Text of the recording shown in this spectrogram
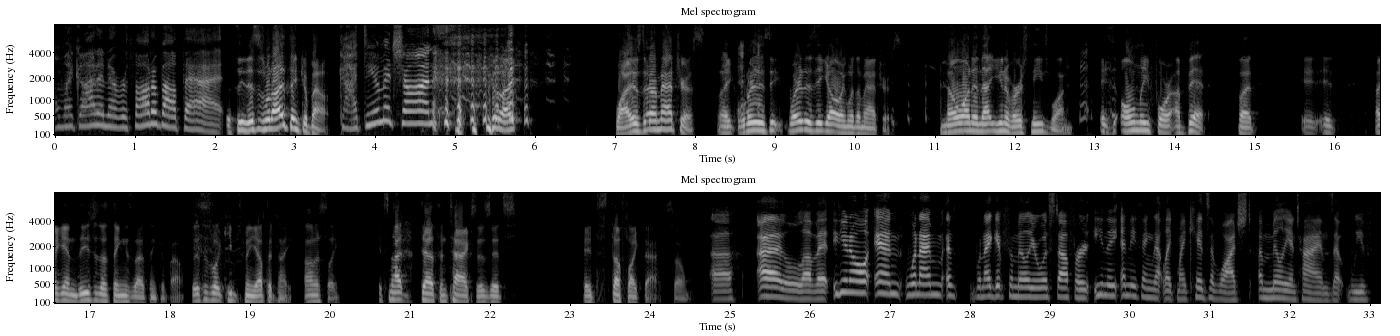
Oh my god, I never thought about that. see, this is what I think about. God damn it, Sean. like, why is there a mattress? Like, where is he? Where is he going with a mattress? No one in that universe needs one. It's only for a bit, but it, it again, these are the things that I think about. This is what keeps me up at night. Honestly, it's not death and taxes. It's it's stuff like that. So Uh, I love it. You know, and when I'm when I get familiar with stuff or any anything that like my kids have watched a million times that we've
